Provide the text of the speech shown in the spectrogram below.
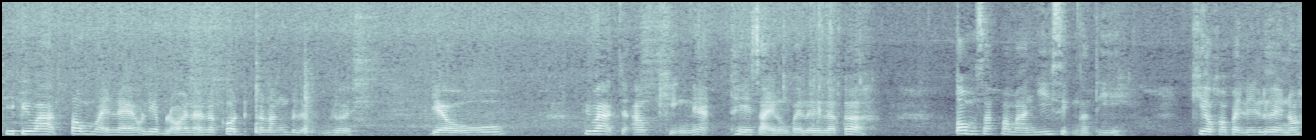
ที่พี่ว่าต้มไว้แล้วเรียบร้อยแล้ว แล้วก็กำลังเดือดเลย เดี๋ยวพี่ว่าจะเอาขิงเนี่ย เทใส่ลงไปเลย แล้วก็ต้มสักประมาณยี่สิบนาที เคี่ยวเข้าไปเรื่อยๆเนาะ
